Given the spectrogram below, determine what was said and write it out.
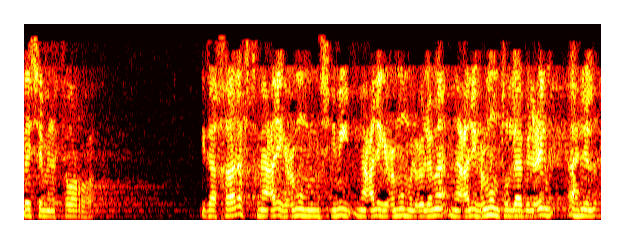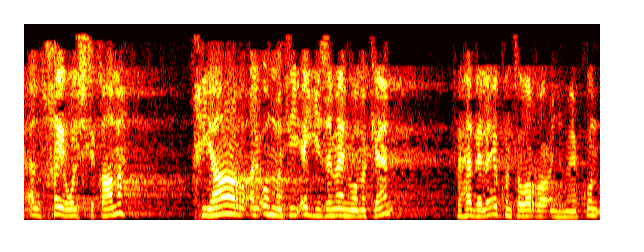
ليس من التورع. إذا خالفت ما عليه عموم المسلمين ما عليه عموم العلماء ما عليه عموم طلاب العلم أهل الخير والاستقامة خيار الأمة في أي زمان ومكان فهذا لا يكون تورع إنما يكون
